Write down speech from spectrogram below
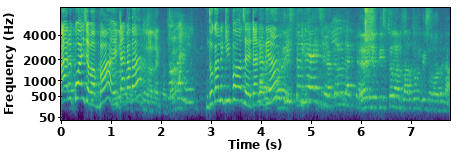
বাইরে কই যাব আব্বা? এই টাকাটা? দোকানে কি পাওয়া যায়? টাকা দিয়া? পরে। এই যে পিস্তল আর তার কোনো কিছু হবে না।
